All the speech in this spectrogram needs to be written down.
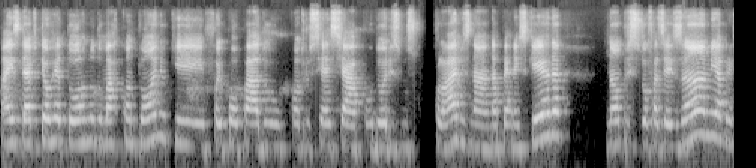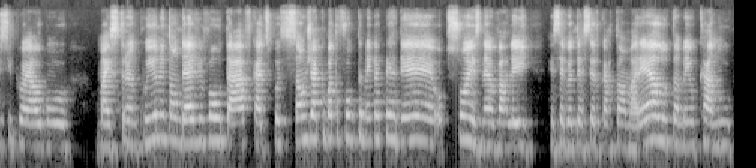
mas deve ter o retorno do Marco Antônio, que foi poupado contra o CSA por dores musculares na, na perna esquerda, não precisou fazer exame, a princípio é algo mais tranquilo, então deve voltar a ficar à disposição, já que o Botafogo também vai perder opções, né? O Varley recebeu o terceiro cartão amarelo, também o Canu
